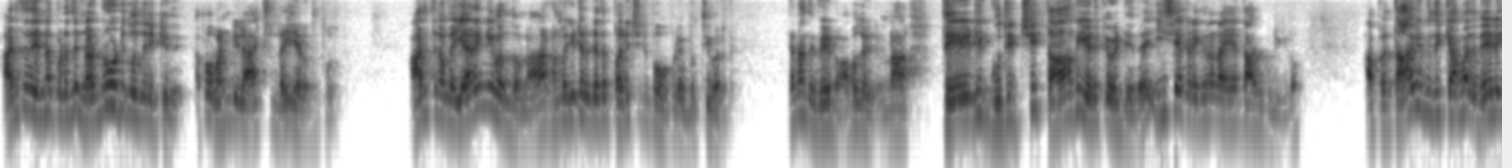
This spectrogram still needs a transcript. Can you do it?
அடுத்தது என்ன பண்ணுது? நடு ரோட்டுக்கு வந்து நிக்குது. அப்போ வண்டியில ஆக்சிடென்ட் ஆகி இறந்து போகுது. அடுத்து நம்ம இறங்கி வந்தோம்னா நம்ம கிட்ட இருக்கிறத பறிச்சுட்டு போகக்கூடிய புத்தி வருது. ஏன்னா அது வேணும் அபகரிக்கணும். நான் தேடி குதிச்சு தாவி எடுக்க வேண்டியதை ஈஸியா கிடைக்குதுன்னா நான் ஏன் தாவி குதிக்கணும்? அப்ப தாவி குதிக்காம அது வேலை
